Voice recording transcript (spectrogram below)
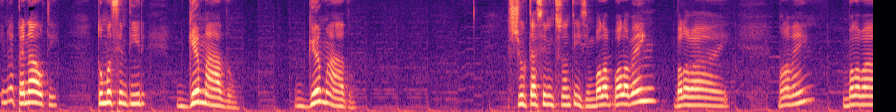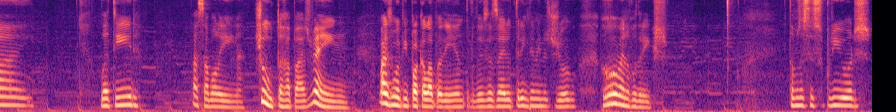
e não é penalti. Estou-me a sentir gamado. Gamado. Este jogo está a ser interessantíssimo. Bola, bola bem, bola vai. Bola bem, bola vai. Latir. Passa a bolinha. Chuta, rapaz, vem. Mais uma pipoca lá para dentro. 2 a 0, 30 minutos de jogo. Ruben Rodrigues. Estamos a ser superiores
